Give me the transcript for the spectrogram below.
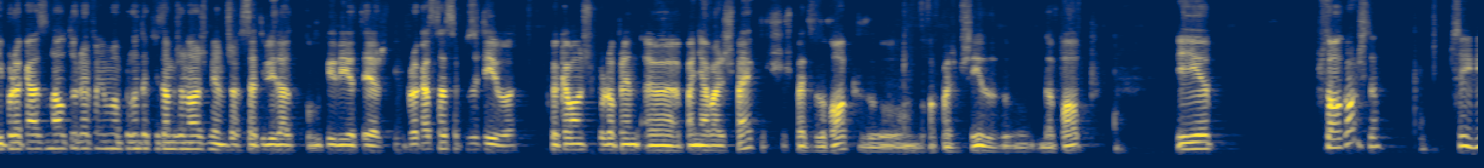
e por acaso na altura foi uma pergunta que fizemos a nós mesmos, a receptividade que o público iria ter, e por acaso está a ser positiva, porque acabámos por aprend- a apanhar vários espectros, o espectro do rock, do, do rock mais mexido, do- da pop, e eh, o pessoal gosta, sim,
